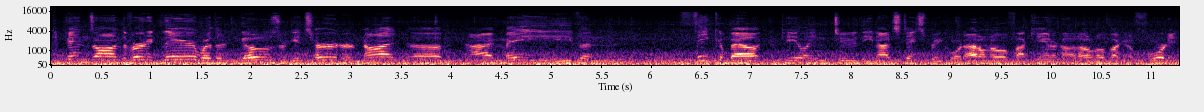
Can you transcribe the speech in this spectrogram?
depends on the verdict there, whether it goes or gets heard or not, um, I may even think about appealing to the United States Supreme Court. I don't know if I can or not. I don't know if I can afford it.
